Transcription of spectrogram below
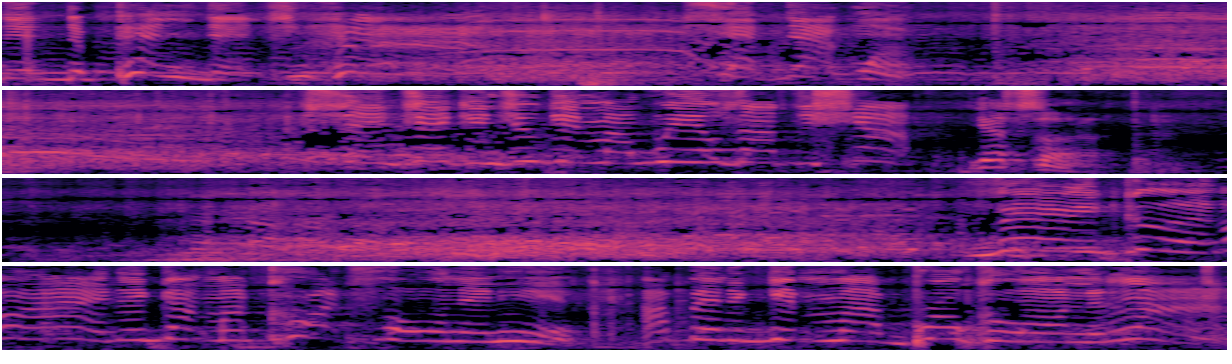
They're dependents. Except that one. Yes, sir. Very good. All right, they got my cart phone in here. I better get my broker on the line.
